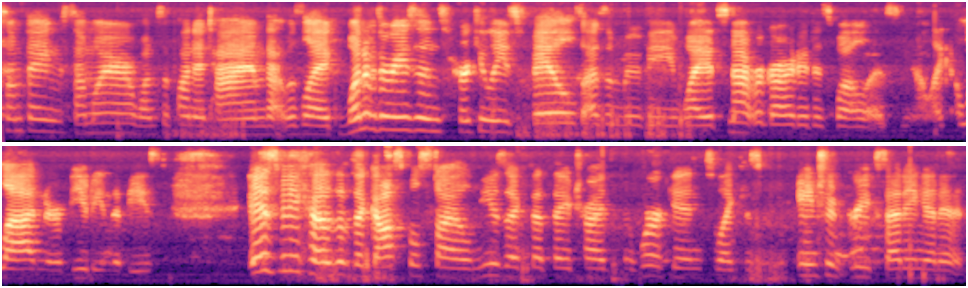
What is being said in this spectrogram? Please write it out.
something somewhere once upon a time that was like one of the reasons Hercules fails as a movie, why it's not regarded as well as, you know, like Aladdin or Beauty and the Beast, is because of the gospel style music that they tried to work into like this ancient Greek setting in it.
